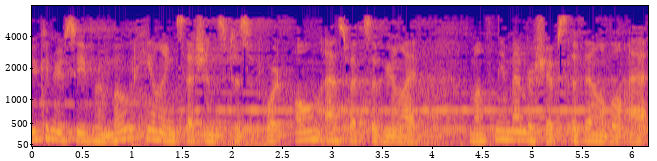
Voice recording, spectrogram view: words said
You can receive remote healing sessions to support all aspects of your life. Monthly memberships available at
